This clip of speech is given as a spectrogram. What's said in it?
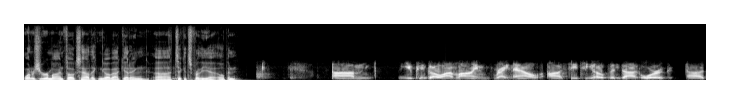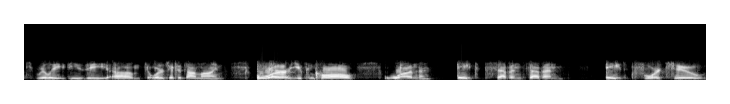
don't you remind folks how they can go about getting uh, tickets for the uh, Open? Um, you can go online right now, uh, ctopen.org. Uh, it's really easy um, to order tickets online. Or you can call 1 877 842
